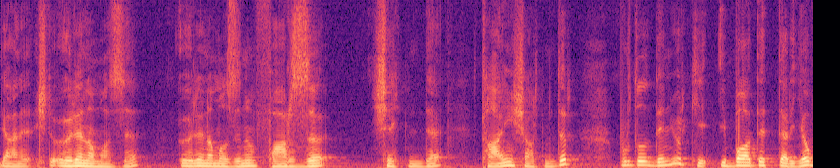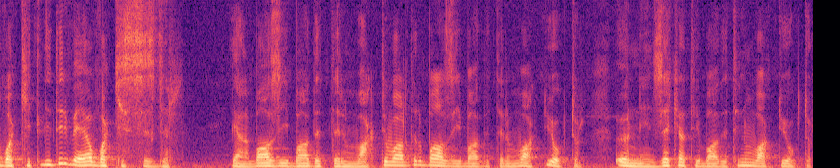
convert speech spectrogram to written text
Yani işte öğle namazı, öğle namazının farzı şeklinde tayin şart mıdır? Burada da deniyor ki ibadetler ya vakitlidir veya vakitsizdir. Yani bazı ibadetlerin vakti vardır, bazı ibadetlerin vakti yoktur. Örneğin zekat ibadetinin vakti yoktur.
